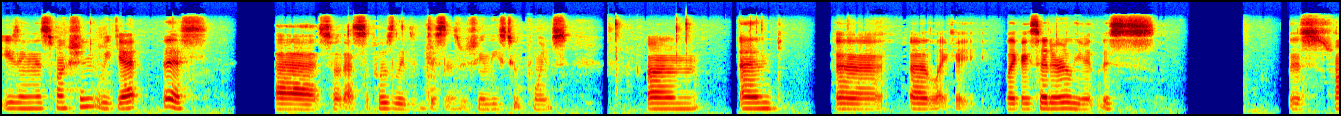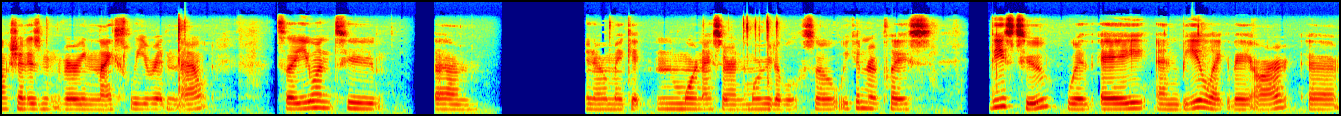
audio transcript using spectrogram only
using this function we get this. Uh, so that's supposedly the distance between these two points. Um, and uh, uh, like I like I said earlier, this this function isn't very nicely written out. So you want to, um, you know, make it more nicer and more readable. So we can replace these two with a and b like they are uh,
